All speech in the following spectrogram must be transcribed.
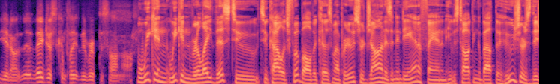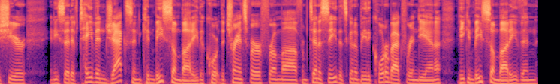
You know, they just completely ripped the song off. Well, we can we can relate this to to college football because my producer John is an Indiana fan, and he was talking about the Hoosiers this year, and he said if Tayven Jackson can be somebody, the court the transfer from uh, from Tennessee that's going to be the quarterback for Indiana, if he can be somebody, then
